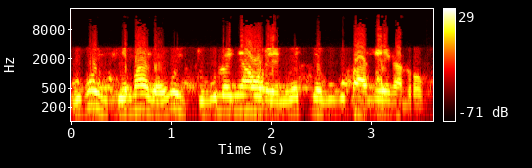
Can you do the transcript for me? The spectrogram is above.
yikuzilimaza yikuzidubula onyaweni wehleke ukubaleka lokho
